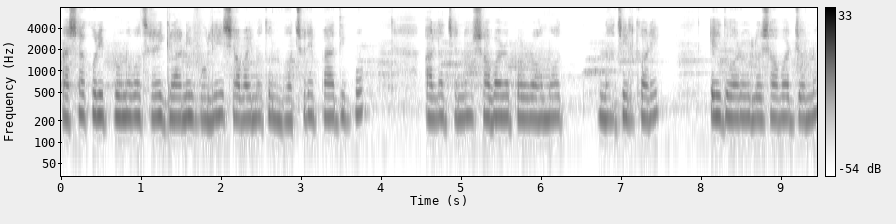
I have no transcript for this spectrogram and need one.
আশা করি পুরনো বছরের গ্লানি ভুলে সবাই নতুন বছরে পা দিব। আল্লাহ যেন সবার ওপর রহমত নাজিল করে। এই দোয়া রইল সবার জন্য।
